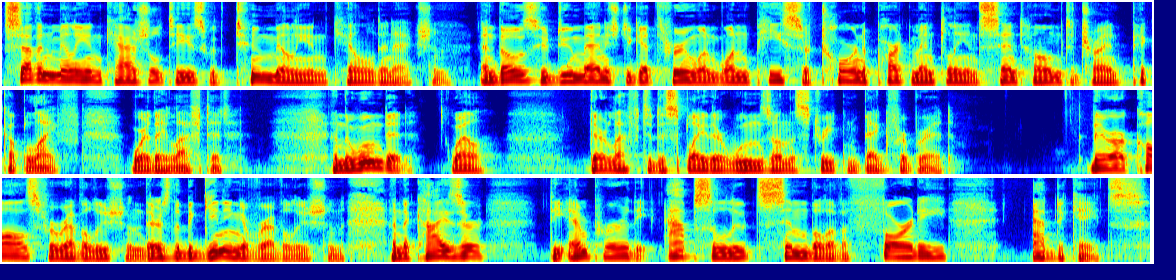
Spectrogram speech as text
Seven million casualties with two million killed in action. And those who do manage to get through in one piece are torn apart mentally and sent home to try and pick up life where they left it. And the wounded, well, they're left to display their wounds on the street and beg for bread. There are calls for revolution. There's the beginning of revolution. And the Kaiser, the emperor, the absolute symbol of authority, abdicates.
